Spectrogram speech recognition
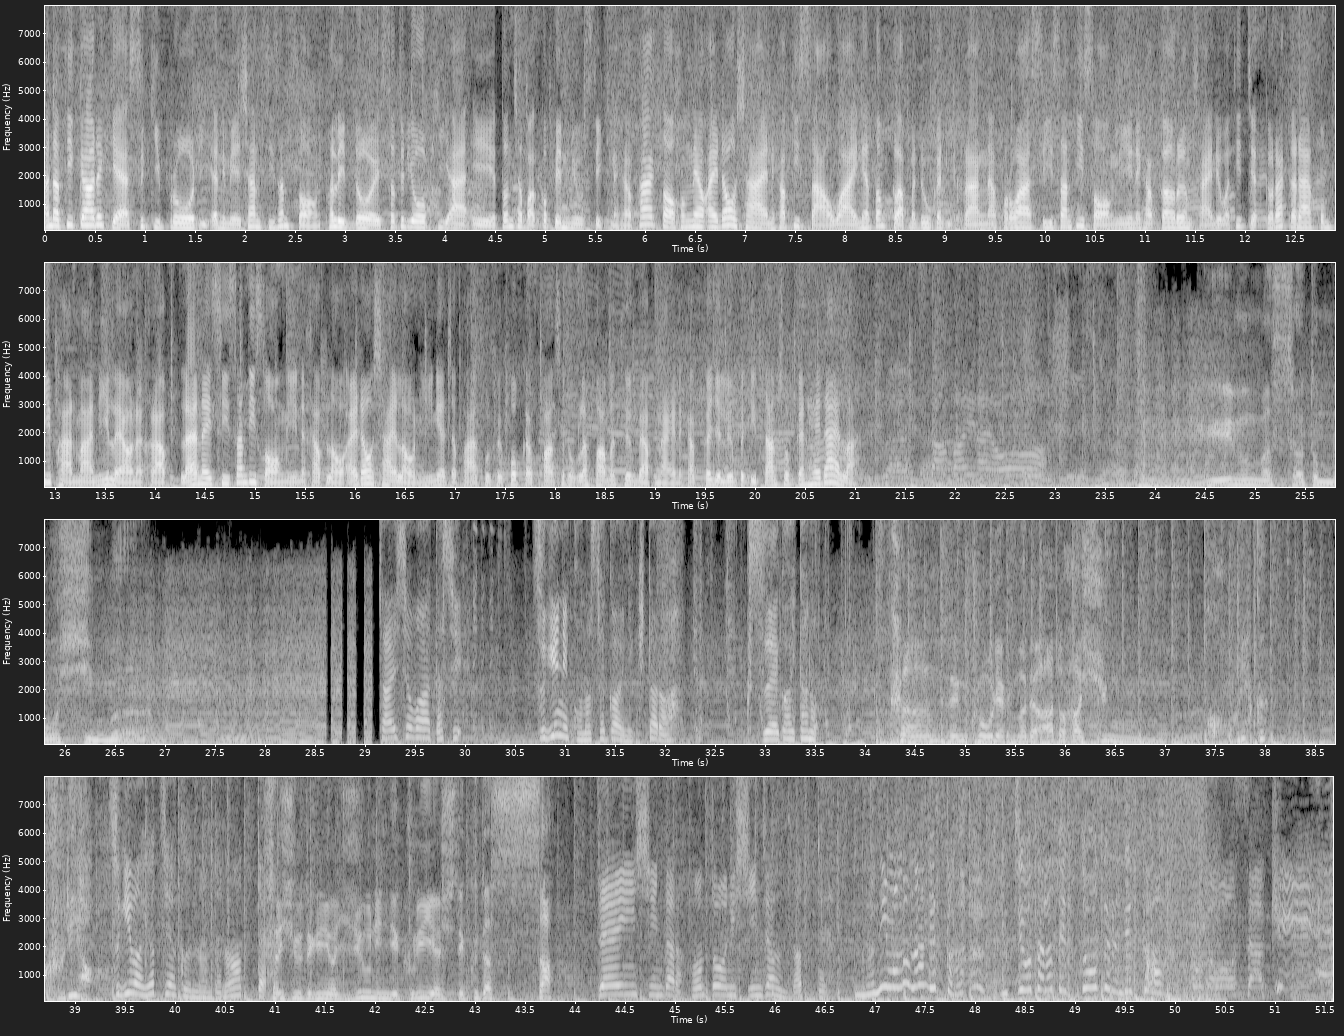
อันดับที่ 9 ได้แก่สกิโปรดีแอนิเมชันซีซั่น2ผลิตโดยสตูดิโอ PRA ต้นฉบับก็เป็นมิวสิกนะครับ ภาคต่อของแนวไอดอลชายนะครับ ที่สาววายเนี่ยต้องกลับมาดูกันอีกครั้งนะ เพราะว่าซีซั่นที่ 2 นี้นะครับ ก็เริ่มฉายในวันที่ 7 กรกฎาคมที่ผ่านมานี้แล้วนะครับ และในซีซั่นที่ 2 นี้นะครับเหล่าไอดอลชายเหล่านี้เนี่ยจะพาคุณไปพบกับความสนุกและความบันเทิงแบบไหนนะครับก็อย่าลืมไปติดตามชมกันให้ได้ล่ะ ゲームマスターと申しま最 初は私次にこの世界に来たらクスエがいたの完全攻略まであと8周攻略クリア次は四谷くんなんだなって最終的には10人でクリアしてくださ全員死んだら本当に死んじゃうんだって何者なんですかうちをさらってどうするんですか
